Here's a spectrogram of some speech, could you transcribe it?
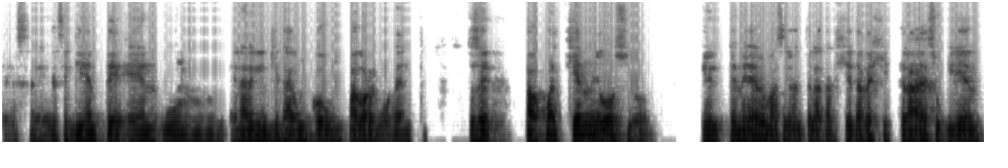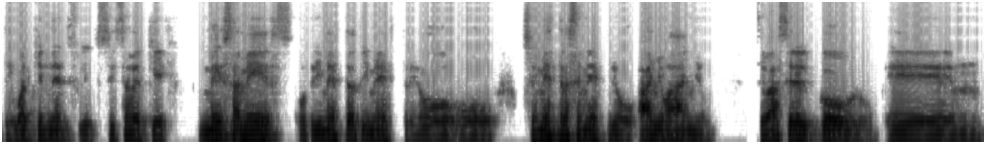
ese, cliente en, un, en alguien que te haga un, un pago recurrente. Entonces, para cualquier negocio, el tener básicamente la tarjeta registrada de su cliente, igual que Netflix, y saber que mes a mes, o trimestre a trimestre, o, semestre a semestre, o año a año, se va a hacer el cobro, em,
